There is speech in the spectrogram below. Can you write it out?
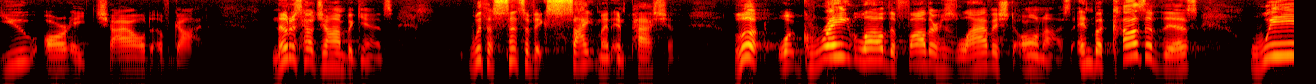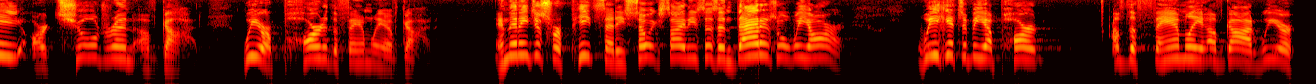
You are a child of God. Notice how John begins with a sense of excitement and passion. Look, what great love the Father has lavished on us. And because of this, we are children of God. We are part of the family of God. And then he just repeats that. He's so excited. He says, and that is what we are. We get to be a part of the family of God. We are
